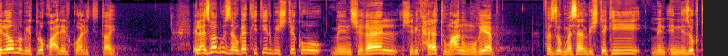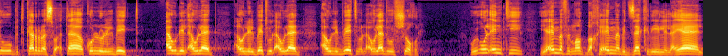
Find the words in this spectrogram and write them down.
اللي هم بيطلقوا عليه ال quality time الأزواج والزوجات كتير بيشتكوا من انشغال شريك حياتهم عنهم وغيابه. فالزوج مثلا بيشتكي من إن زوجته بتكرس وقتها كله للبيت أو للأولاد أو للبيت والأولاد أو للبيت والأولاد والشغل. ويقول أنت يا إما في المطبخ يا إما بتذاكري للعيال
